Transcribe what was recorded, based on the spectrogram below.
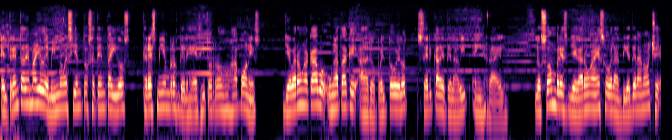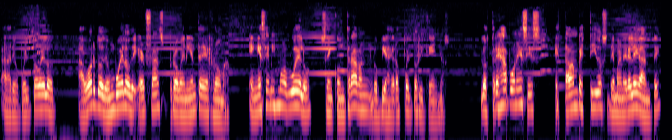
El 30 de mayo de 1972, tres miembros del Ejército Rojo japonés llevaron a cabo un ataque al aeropuerto Belot cerca de Tel Aviv en Israel. Los hombres llegaron a eso de las 10 de la noche al aeropuerto Belot a bordo de un vuelo de Air France proveniente de Roma. En ese mismo vuelo se encontraban los viajeros puertorriqueños. Los tres japoneses estaban vestidos de manera elegante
